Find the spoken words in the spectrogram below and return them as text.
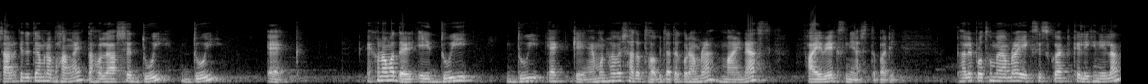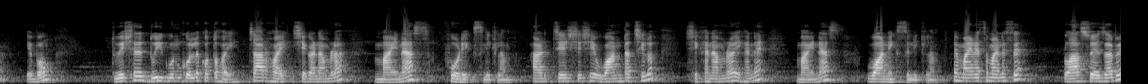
চারকে যদি আমরা ভাঙাই, তাহলে আসে দুই দুই, এক। এখন আমাদের এই দুই দুই, এককে এমনভাবে সাজাতে হবে যাতে করে আমরা মাইনাস ফাইভ এক্স নিয়ে আসতে পারি। তাহলে প্রথমে আমরা এক্স স্কোয়ারকে লিখে নিলাম এবং দুইয়ের সাথে দুই গুণ করলে কত হয়? চার হয়। সে কারণে আমরা মাইনাস ফোর এক্স লিখলাম। আর যে শেষে ওয়ানটা ছিল, সেখানে আমরা এখানে মাইনাস ওয়ান এক্স লিখলাম। মাইনাসে মাইনাসে প্লাস হয়ে যাবে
